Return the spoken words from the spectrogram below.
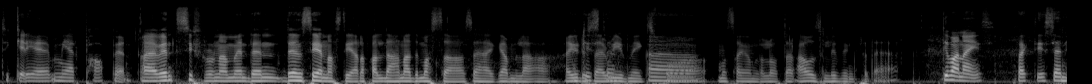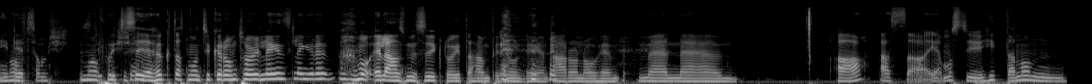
tycker är mer poppen. Ja, jag vet inte siffrorna men den, den senaste i alla fall där han hade massa så här gamla, han gjorde så här remakes Ah. på massa gamla låtar. I was living for that. Det var nice faktiskt. Sen Man- did some Man får inte säga högt att man tycker om Tory Lanez längre. Eller hans musik då, inte han personligen. I don't know him. Men ehm, ja, alltså jag måste ju hitta någon,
